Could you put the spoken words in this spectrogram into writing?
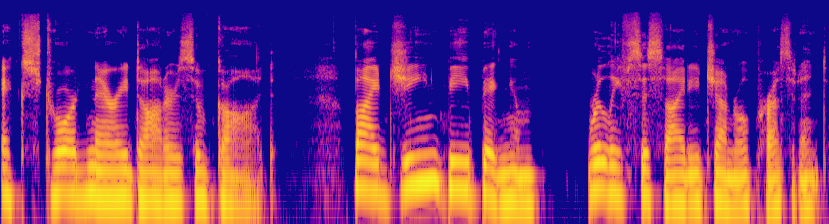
Extraordinary Daughters of God by Jean B. Bingham, Relief Society General President.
